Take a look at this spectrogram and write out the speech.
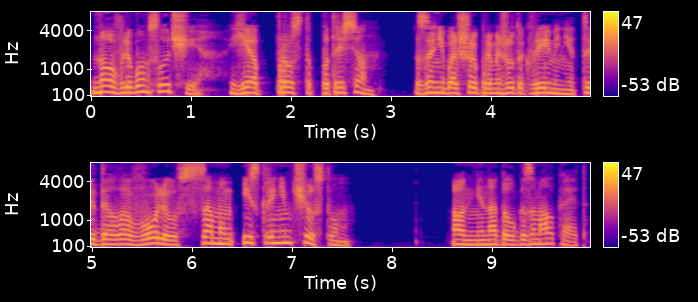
но в любом случае я просто потрясен. За небольшой промежуток времени ты дала волю с самым искренним чувством. Он ненадолго замолкает.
